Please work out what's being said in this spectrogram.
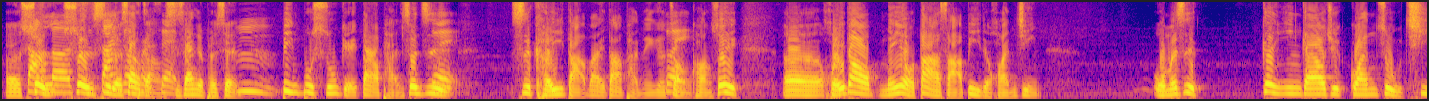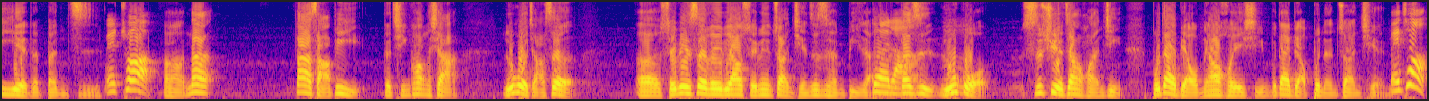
呃顺顺势的上涨十三个 percent，嗯。并不输给大盘，甚至对是可以打败大盘的一个状况。所以呃，回到没有大傻币的环境，我们是更应该要去关注企业的本质。没错啊，那大傻币的情况下，如果假设呃随便射飞镖、随便赚钱，这是很必然。的但是如果失去了这样环境，不代表我们要灰心，不代表不能赚钱。没错，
